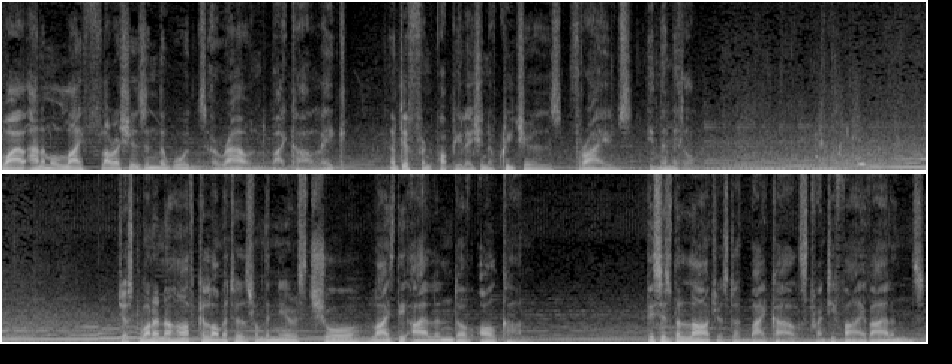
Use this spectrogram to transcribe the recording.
While animal life flourishes in the woods around Baikal Lake, a different population of creatures thrives in the middle. Just one and a half kilometers from the nearest shore lies the island of Olkhon. This is the largest of Baikal's 25 islands,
